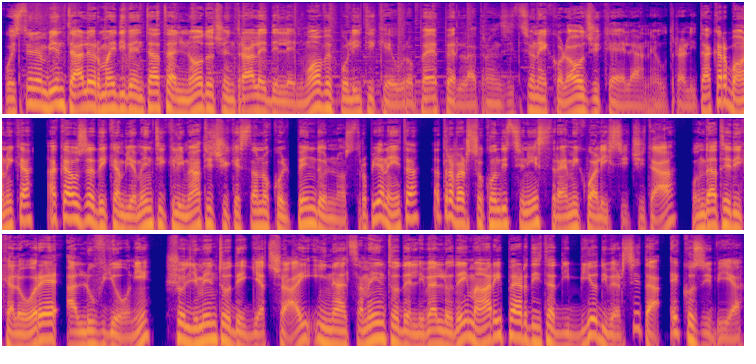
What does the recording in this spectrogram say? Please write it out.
questione ambientale è ormai diventata il nodo centrale delle nuove politiche europee per la transizione ecologica e la neutralità carbonica a causa dei cambiamenti climatici che stanno colpendo il nostro pianeta attraverso condizioni estremi quali siccità, ondate di calore, alluvioni, scioglimento dei ghiacciai, innalzamento del livello dei mari, perdita di biodiversità e così via.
